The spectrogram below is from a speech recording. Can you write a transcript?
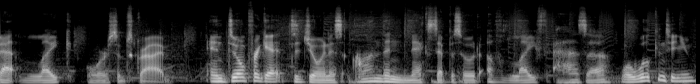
that like or subscribe. And don't forget to join us on the next episode of Life as a, where we'll continue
